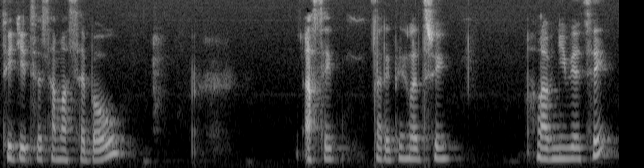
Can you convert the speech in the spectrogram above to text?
cítit se sama sebou. Asi tady tyhle tři hlavní věci.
